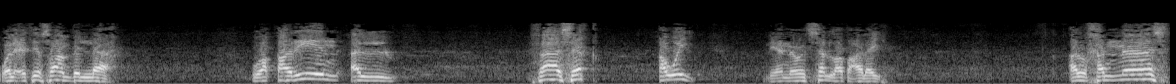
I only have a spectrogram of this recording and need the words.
والاعتصام بالله. وقرين الفاسق قوي لأنه تسلط عليه. الخناس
